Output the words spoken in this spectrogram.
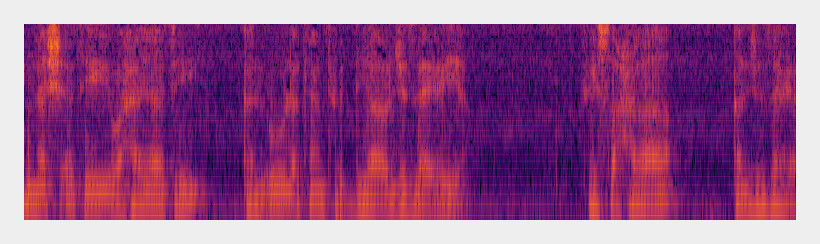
نشأتي وحياتي الأولى كانت في الديار الجزائرية في صحراء الجزائر.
